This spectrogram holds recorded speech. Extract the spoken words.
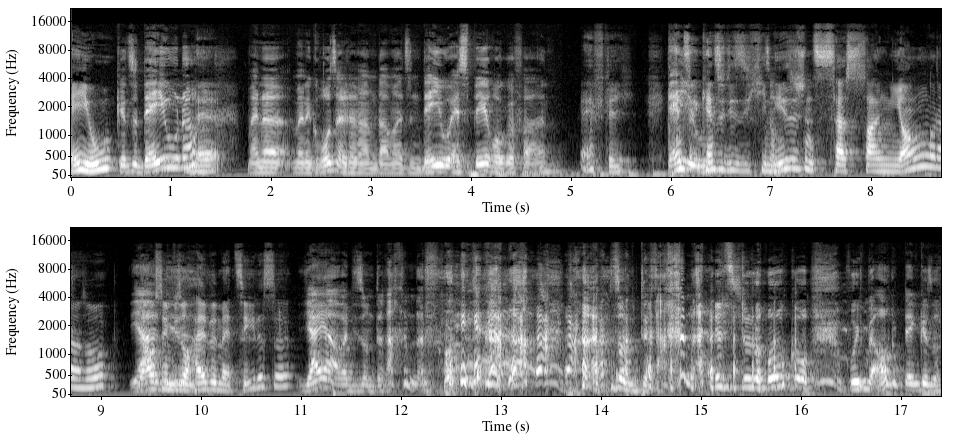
Daewoo? Kennst du Daewoo noch? Nee. Meine, meine Großeltern haben damals einen Daewoo Espero gefahren. Heftig. Kennst du, kennst du diese chinesischen Ssangyong oder so? Die Ja, aussehen wie so halbe Mercedes? Ja, ja, aber die so einen Drachen dann so ein Drachen als Logo, wo ich mir auch denke, so,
